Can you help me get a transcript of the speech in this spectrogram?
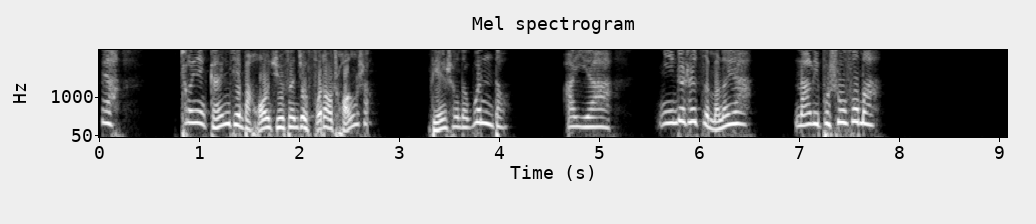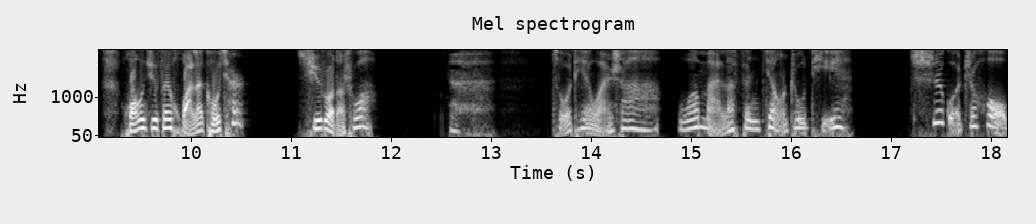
哎呀，张燕赶紧把黄菊芬就扶到床上，连声的问道：“阿姨啊，您这是怎么了呀？哪里不舒服吗？”黄菊芬缓了口气儿，虚弱的说。昨天晚上我买了份酱猪蹄，吃过之后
